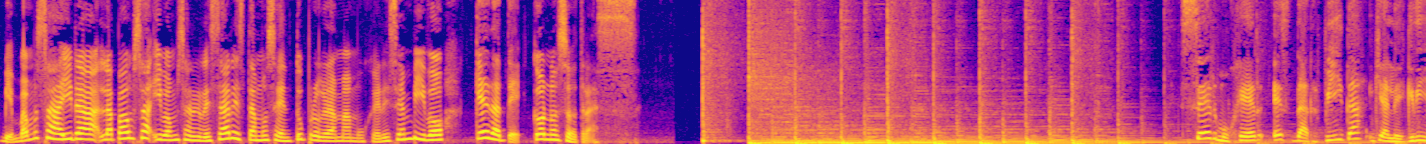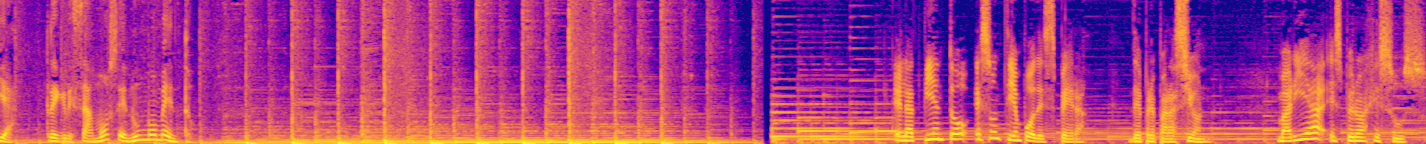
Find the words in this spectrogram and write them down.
Bien, vamos a ir a la pausa y vamos a regresar. Estamos en tu programa Mujeres en Vivo. Quédate con nosotras. Ser mujer es dar vida y alegría. Regresamos en un momento. El adviento es un tiempo de espera, de preparación. María esperó a Jesús.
